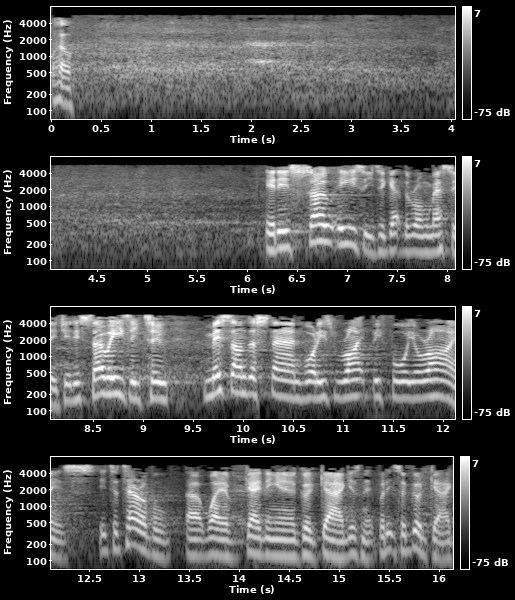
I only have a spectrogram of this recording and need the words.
well, It is so easy to get the wrong message. It is so easy to misunderstand what is right before your eyes. It's a terrible uh, way of getting in a good gag, isn't it? But it's a good gag.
